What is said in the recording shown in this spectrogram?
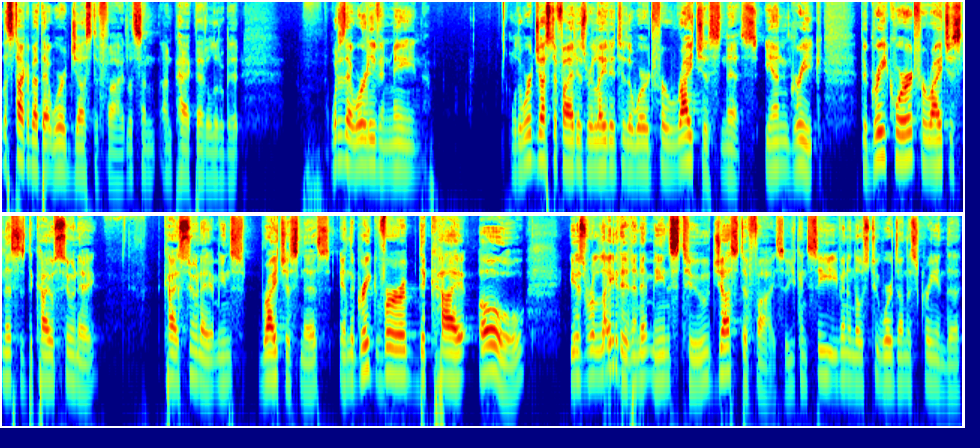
Let's talk about that word justified. Let's un- unpack that a little bit. What does that word even mean? Well, the word justified is related to the word for righteousness in Greek. The Greek word for righteousness is dikaiosune. Dikaiosune, it means righteousness. And the Greek verb dikaio is related and it means to justify. So you can see even in those two words on the screen, the,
